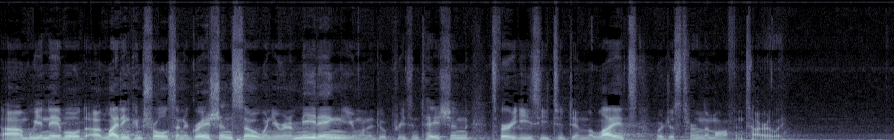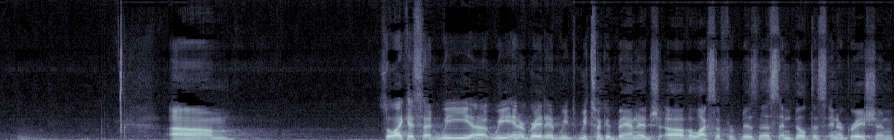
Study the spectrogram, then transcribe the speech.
um, we enabled uh, lighting controls integration. So when you're in a meeting, you want to do a presentation, it's very easy to dim the lights or just turn them off entirely. Um, so like I said, we, uh, we integrated, we, we took advantage of Alexa for Business and built this integration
